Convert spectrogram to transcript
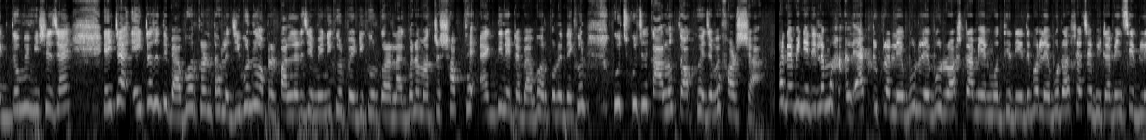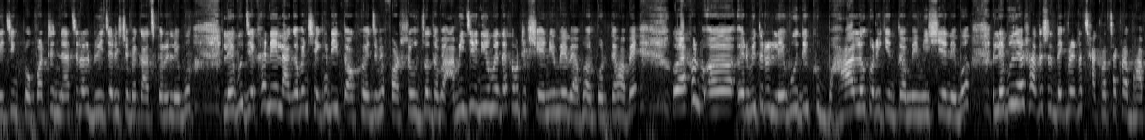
একদমই মিশে যায়। এইটা এইটা যদি ব্যবহার করেন তাহলে জীবনেও আপনার পার্লারে যে মেনিকিউর পেডিকিউর করা লাগবে না। মাত্র সপ্তাহে একদিন এটা ব্যবহার করে দেখুন। কুচকুচে কালো ত্বক হয়ে যাবে ফর্সা। এখানে আমি নিয়ে নিলাম এক টুকরা লেবুর লেবুর রসটা আমি এর মধ্যে দিয়ে দেবো। লেবুর রসে আছে vitamin C, bleaching property, natural bleacher হিসেবে কাজ করে লেবু। লেবু যেখানেই লাগাবেন সেখানেই ত্বক হয়ে যাবে, ফর্সা উজ্জ্বল। তবে আমি যে নিয়মে দেখাবো ঠিক সেই নিয়মে ব্যবহার করতে হবে। ও এখন এর ভিতরে লেবু দিয়ে খুব ভালো করে কিন্তু আমি মিশিয়ে নেব। লেবু দেওয়ার সাথে সাথে দেখবেন একটা ছাকড়া ছাকড়া ভাব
